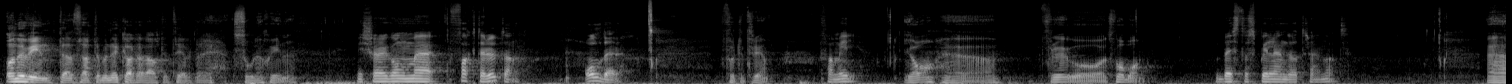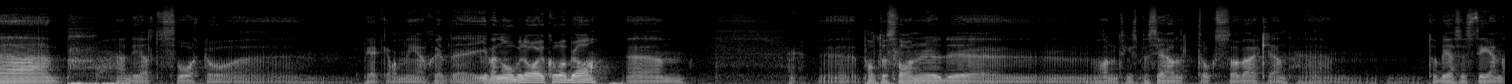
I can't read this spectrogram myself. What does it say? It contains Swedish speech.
under vintern. Så att, men det är klart att det alltid är trevligt när solen skiner. Vi kör igång med faktarutan. Ålder? 43. Familj? Ja, eh, fru och två barn. Bästa spelaren du har tränat? Eh, det är alltid svårt att eh, peka på någon enskild. Ivan Nobel AIK var bra. Um, Pontus Farnerud uh, har någonting speciellt också verkligen. Um, Tobias Hysén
